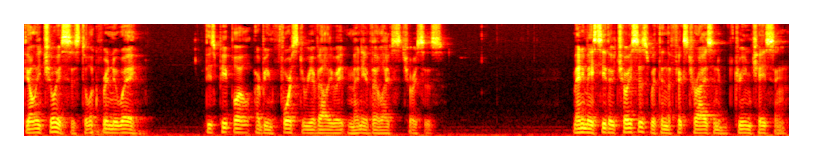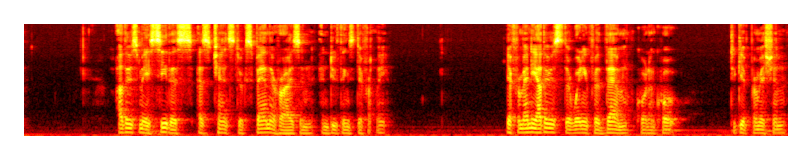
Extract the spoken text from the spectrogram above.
the only choice is to look for a new way. These people are being forced to reevaluate many of their life's choices. Many may see their choices within the fixed horizon of dream chasing. Others may see this as a chance to expand their horizon and do things differently. Yet for many others, they're waiting for them, quote unquote, to give permission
